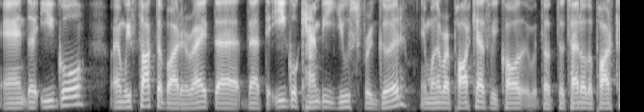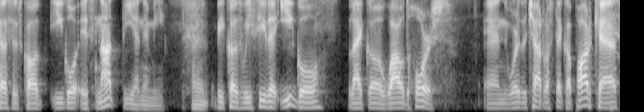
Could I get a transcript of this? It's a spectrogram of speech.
And the ego, and we've talked about it, right? That that the ego can be used for good. In one of our podcasts, we call the, the title of the podcast is called Ego It's not the enemy. Right. Because we see the ego like a wild horse. And we're the Charro Azteca podcast.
